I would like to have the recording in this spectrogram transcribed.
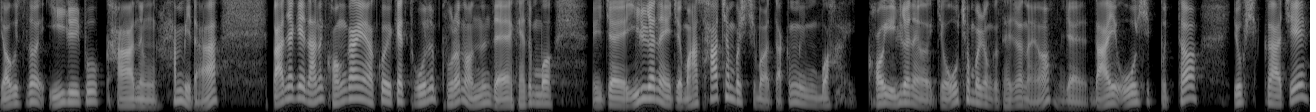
여기서도 일부 가능합니다. 만약에 나는 건강해 갖고 이렇게 돈을 불어 넣는데 계속 뭐 이제 1년에 이제 뭐 한 4,000불씩 집어넣었다. 그러면 뭐 거의 1년에 이제 5,000불 정도 되잖아요. 예. 나이 50부터 60까지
